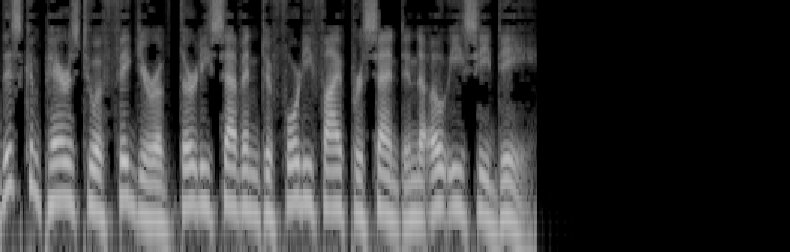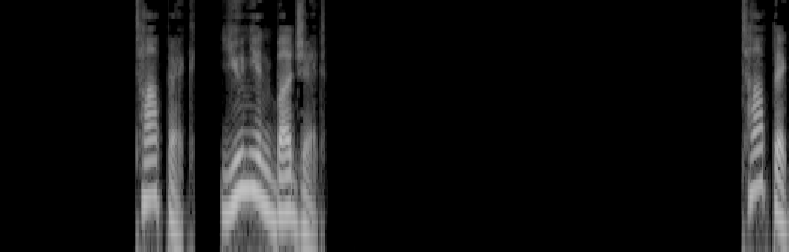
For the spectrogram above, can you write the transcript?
This compares to a figure of 37 to 45% in the OECD. Topic: Union budget. Topic:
